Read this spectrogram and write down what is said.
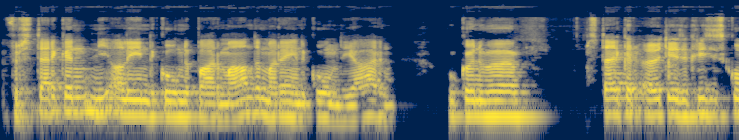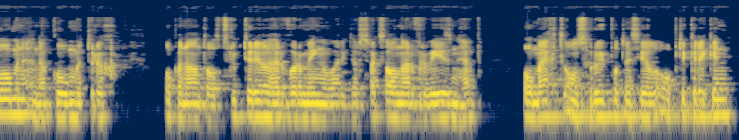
versterken, niet alleen de komende paar maanden, maar eigenlijk de komende jaren. Hoe kunnen we sterker uit deze crisis komen? En dan komen we terug op een aantal structurele hervormingen, waar ik daar straks al naar verwezen heb, om echt ons groeipotentieel op te krikken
